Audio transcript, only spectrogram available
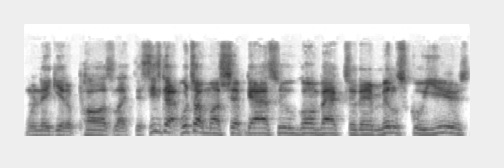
when they get a pause like this. He's got we're talking about Shep guys who going back to their middle school years,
